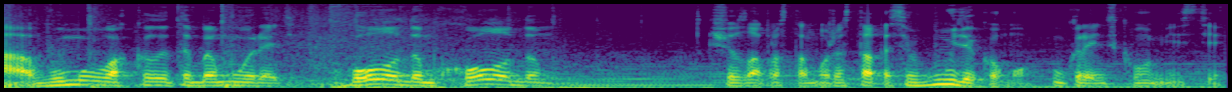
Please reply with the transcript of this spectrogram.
А в умовах, коли тебе мурять голодом, холодом, що запросто може статися в будь-якому українському місті,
